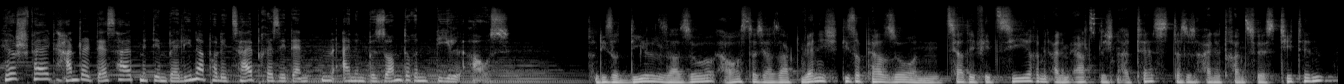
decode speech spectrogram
Hirschfeld handelt deshalb mit dem Berliner Polizeipräsidenten einen besonderen Deal aus. Und dieser Deal sah so aus, dass er sagt, wenn ich dieser Person zertifiziere mit einem ärztlichen Attest, das ist eine Transvestitin,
